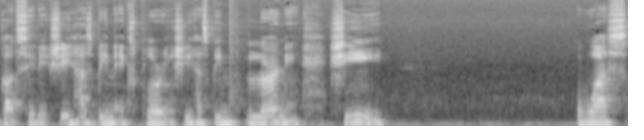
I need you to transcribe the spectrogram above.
God City. She has been exploring, she has been learning. She was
